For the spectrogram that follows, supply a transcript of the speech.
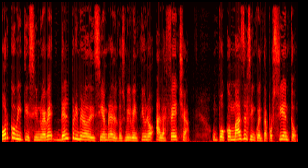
por COVID-19 del 1 de diciembre del 2021 a la fecha. un poco más del 50%.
